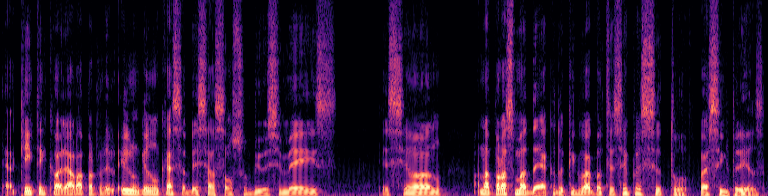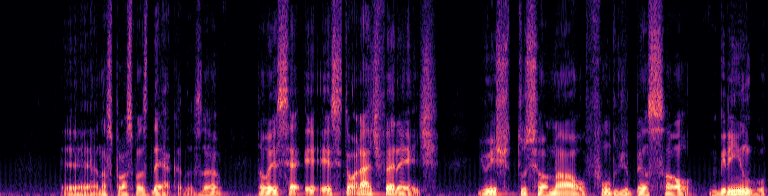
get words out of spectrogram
é quem tem que olhar lá para ele, ele, ele não quer saber se a ação subiu esse mês, esse ano, mas na próxima década, o que vai acontecer com esse setor, com essa empresa, é, nas próximas décadas, né? Então, esse, é, esse tem um olhar diferente. E o institucional, fundo de pensão gringo,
